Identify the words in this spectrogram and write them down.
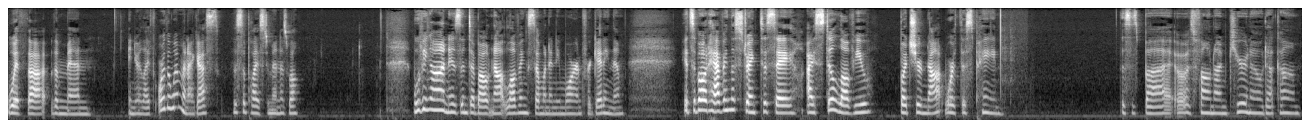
with uh, the men in your life, or the women, I guess. This applies to men as well. Moving on isn't about not loving someone anymore and forgetting them. It's about having the strength to say, I still love you, but you're not worth this pain. This is by, oh, was found on Curiano.com.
